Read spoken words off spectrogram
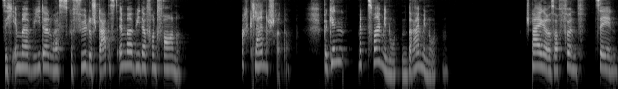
sich immer wieder, du hast das Gefühl, du startest immer wieder von vorne. Mach kleine Schritte. Beginn mit zwei Minuten, drei Minuten. Steigere es auf fünf, zehn,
